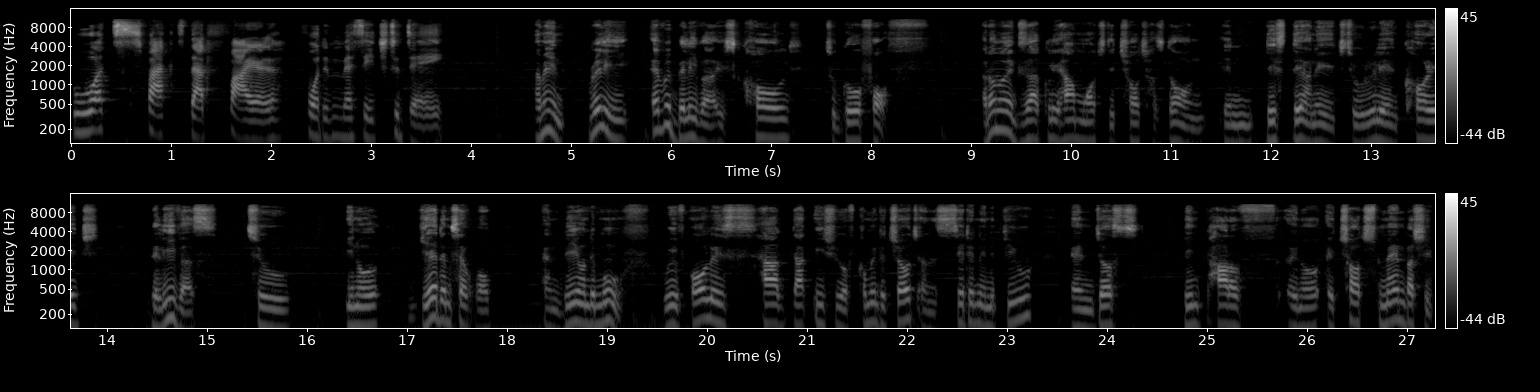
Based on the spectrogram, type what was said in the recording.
what sparked that fire for the message today. I mean, really, every believer is called to go forth. I don't know exactly how much the church has done in this day and age to really encourage believers to, you know, gear themselves up and be on the move. We've always had that issue of coming to church and sitting in the pew and just being part of, you know, a church membership.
